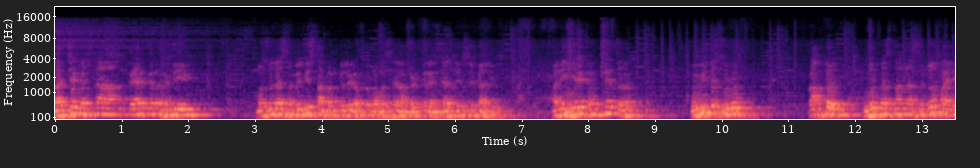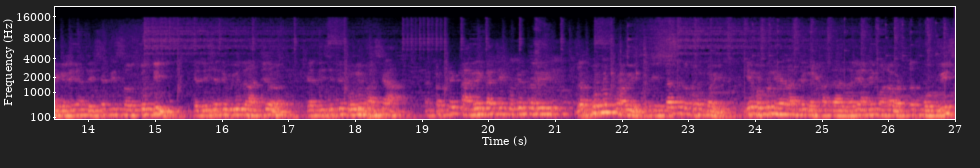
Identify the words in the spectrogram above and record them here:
राज्य घटना तयार करण्यासाठी मसुदा समिती स्थापन केली डॉक्टर बाबासाहेब आंबेडकर यांच्या अध्यक्षतेखाली. आणि हे घटनेचं विविध स्वरूप प्राप्त होत असताना सगळं पाहिले गेले. या देशाची संस्कृती या देशाची विविध राज्य या देशाची बोली भाषा आणि प्रत्येक नागरिकाची कुठेतरी जपवणूक व्हावी त्याची हिताचं जपवणूक व्हावी हे बघून या राज्य घटना तयार झाली. आणि मला वाटतं सव्वीस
